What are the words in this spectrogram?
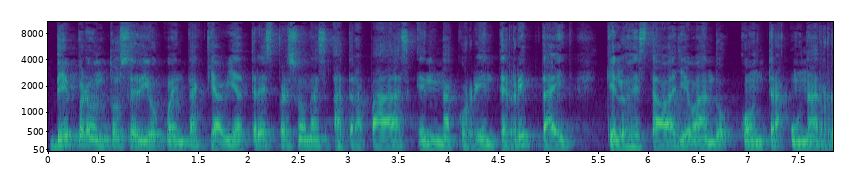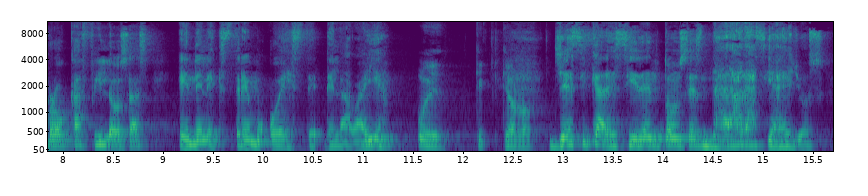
De pronto se dio cuenta que había tres personas atrapadas en una corriente riptide que los estaba llevando contra unas rocas filosas en el extremo oeste de la bahía. Uy, qué, qué horror. Jessica decide entonces nadar hacia ellos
